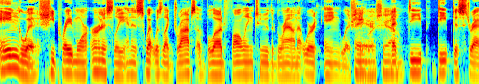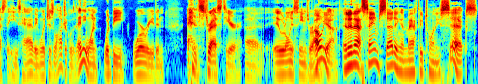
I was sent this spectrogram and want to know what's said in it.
anguish he prayed more earnestly, and his sweat was like drops of blood falling to the ground. That word anguish, there. Anguish, yeah. that deep, deep distress that he's having, which is logical. Anyone would be worried and and stressed here. Uh, it would only seems right. Oh yeah, and in that same setting in Matthew 26,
